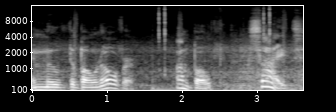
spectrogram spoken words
and moved the bone over on both sides.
